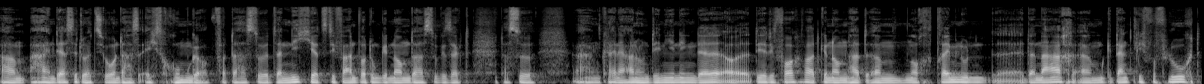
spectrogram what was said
ähm, ah, in der Situation, da hast du echt rumgeopfert, da hast du dann nicht jetzt die Verantwortung genommen, da hast du gesagt, dass du, ähm, keine Ahnung, denjenigen, der dir die Vorfahrt genommen hat, ähm, noch drei Minuten äh, danach ähm, gedanklich verflucht,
